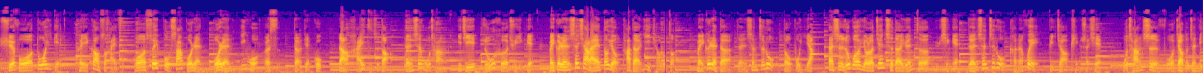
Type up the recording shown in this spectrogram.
学佛多一点，可以告诉孩子。”我虽不杀伯仁，伯仁因我而死的典故，让孩子知道人生无常以及如何去应变。每个人生下来都有他的一条路走，每个人的人生之路都不一样。但是如果有了坚持的原则与信念，人生之路可能会比较平顺些。无常是佛教的真理，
